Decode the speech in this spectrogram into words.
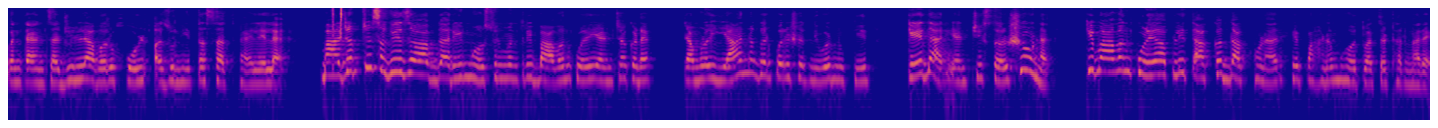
पण त्यांचा जिल्ह्यावर होल्ड अजूनही तसाच राहिलेला आहे. भाजपची सगळी जबाबदारी महसूल मंत्री बावनकुळे यांच्याकडे आहे. त्यामुळे या नगर परिषद निवडणुकीत केदार यांची सरशी होणार की बावनकुळे आपली ताकद दाखवणार हे पाहणं महत्वाचं ठरणार आहे.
